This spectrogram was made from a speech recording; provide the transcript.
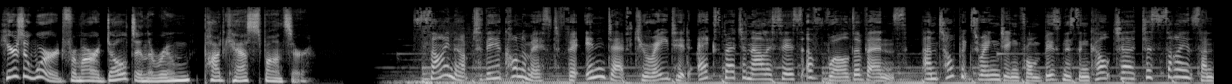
here's a word from our Adult in the Room podcast sponsor. Sign up to The Economist for in depth curated expert analysis of world events and topics ranging from business and culture to science and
